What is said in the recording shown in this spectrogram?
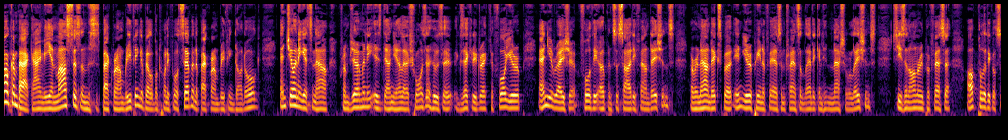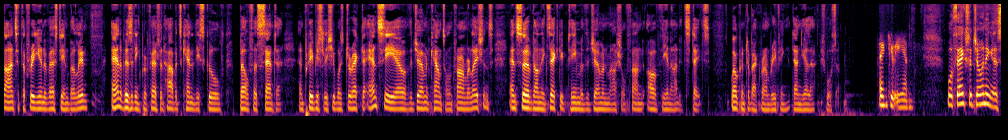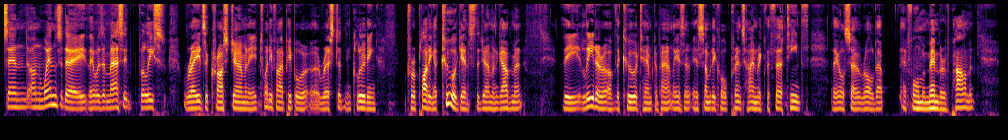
Welcome back. I'm Ian Masters, and this is Background Briefing, available 24 7 at backgroundbriefing.org. And joining us now from Germany is Daniela Schwarzer, who's the Executive Director for Europe and Eurasia for the Open Society Foundations, a renowned expert in European affairs and transatlantic and international relations. She's an honorary professor of political science at the Free University in Berlin and a visiting professor at Harvard's Kennedy School Belfer Center. And previously, she was director and CEO of the German Council on Foreign Relations and served on the executive team of the German Marshall Fund of the United States. Welcome to Background Briefing, Daniela Schwarzer. Thank you, Ian. Well, thanks for joining us. And on Wednesday, there was a massive police raids across Germany. 25 people were arrested, including for plotting a coup against the German government. The leader of the coup attempt apparently is, a, is somebody called Prince Heinrich XIII. They also rolled up a former member of parliament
